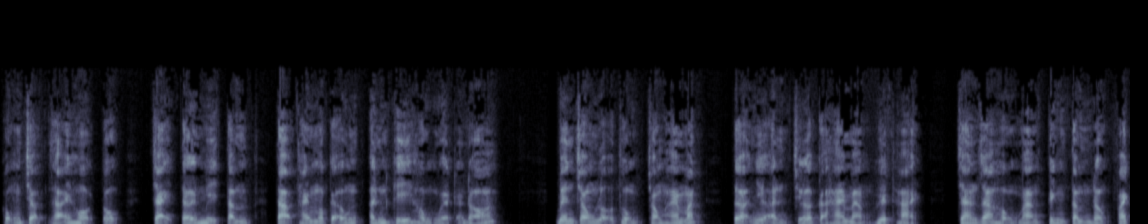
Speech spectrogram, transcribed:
cũng chậm rãi hội tụ, chạy tới mi tâm, tạo thành một cái ống ấn ký hồng nguyệt ở đó. Bên trong lỗ thủng trong hai mắt, tựa như ẩn chứa cả hai mảng huyết hải, tràn ra hồng mang kinh tâm động phách.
